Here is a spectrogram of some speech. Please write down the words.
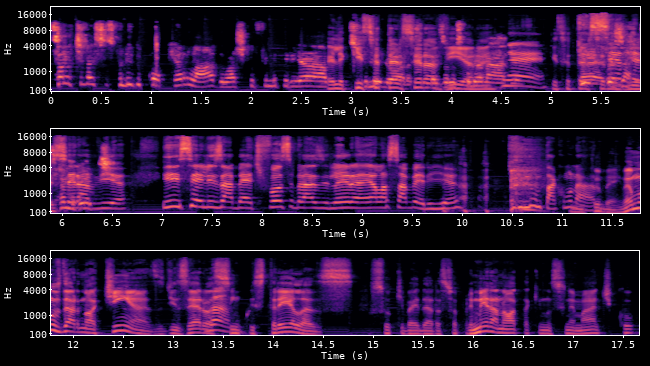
Se ela tivesse escolhido qualquer lado, eu acho que o filme teria. Ele quis ser melhor, terceira mas ela não via, né? É. Quis ser Quis terceira ser exatamente. via. terceira via. E se Elizabeth fosse brasileira, ela saberia que não tá com nada. Muito bem. Vamos dar notinhas de 0 a Vamos. 5 estrelas. O Suki vai dar a sua primeira nota aqui no Cinemático.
